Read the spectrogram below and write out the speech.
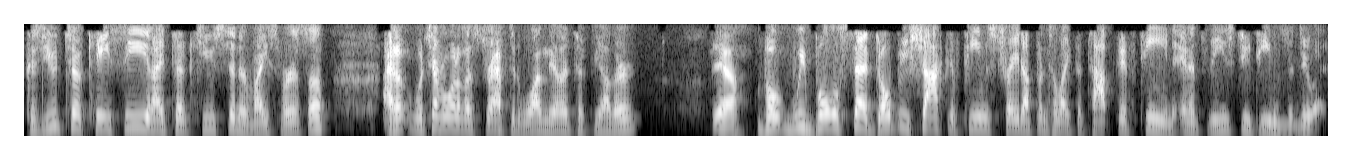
because you took KC and I took Houston or vice versa. I don't, whichever one of us drafted one, the other took the other. Yeah. But we both said, don't be shocked if teams trade up into like the top 15 and it's these two teams that do it.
